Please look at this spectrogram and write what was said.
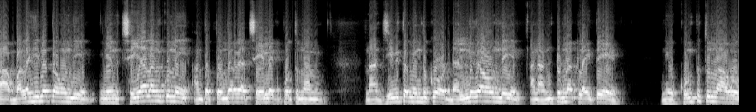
ఆ బలహీనత ఉంది. నేను చేయాలనుకుని అంత తొందరగా చేయలేకపోతున్నాను. నా జీవితం ఎందుకో డల్గా ఉంది అని అంటున్నట్లయితే నీవు కుంటుతున్నావు.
